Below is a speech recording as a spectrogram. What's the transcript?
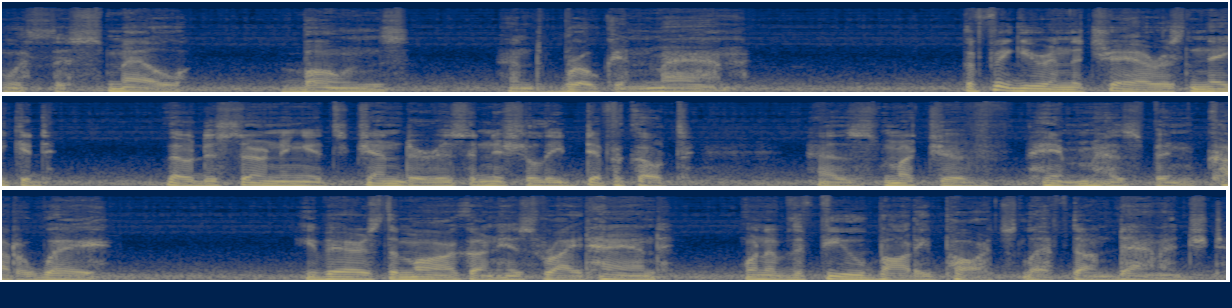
with the smell, bones, and broken man. The figure in the chair is naked, though discerning its gender is initially difficult, as much of him has been cut away. He bears the mark on his right hand, one of the few body parts left undamaged.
